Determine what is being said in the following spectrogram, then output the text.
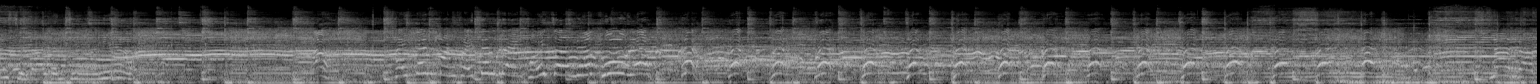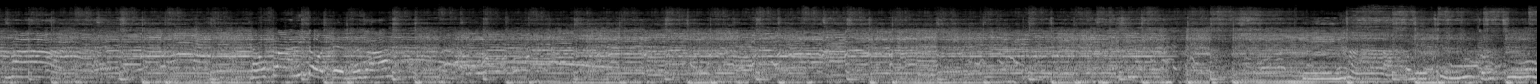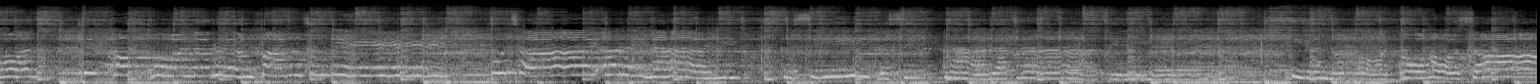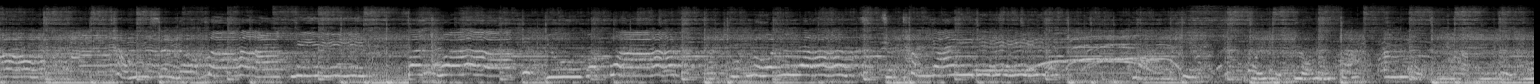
นี่เสียดายกันจริงนะเนี่ยอะใครเต้นมันใครเต้นแรงขอให้เจอเนื้อคู่เร็วเฮ้เฮ้เฮ้เฮ้เฮ้เฮ้เฮ้เฮ้เฮ้เฮ้เฮ้เฮ้เฮ้เฮ้เฮ้น่ารักมากแถวกลางนี่โดดเด่นนะจ๊ะ ปีง 龙巴安 đằng.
